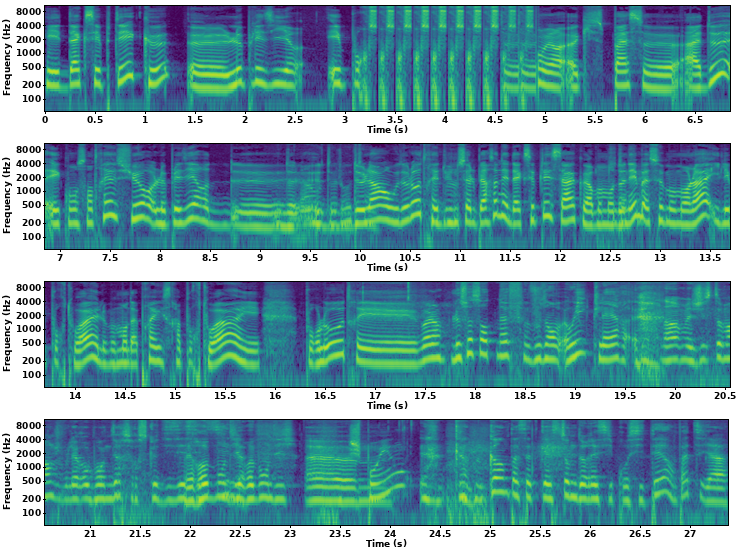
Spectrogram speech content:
et d'accepter que euh, le plaisir est pour euh, qui se passe euh, à deux et concentré sur le plaisir de, De l'un ou de l'autre, et d'une seule personne et d'accepter ça qu'à un moment donné bah, ce moment-là il est pour toi et le moment d'après il sera pour toi et pour l'autre et voilà Le 69, vous en... Oui, Claire, Non, mais justement, je voulais rebondir sur ce que disait Cécile. rebondis, rebondis. Euh, Je quant à cette question de réciprocité, en fait, il y a,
